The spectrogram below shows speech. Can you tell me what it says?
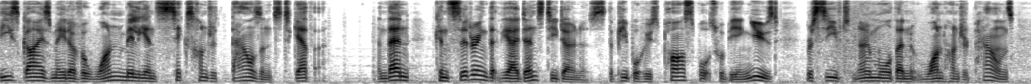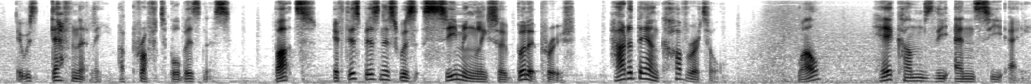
these guys made over 1,600,000 together. And then, considering that the identity donors, the people whose passports were being used, received no more than 100 pounds, it was definitely a profitable business. But if this business was seemingly so bulletproof, how did they uncover it all? Well, here comes the NCA.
